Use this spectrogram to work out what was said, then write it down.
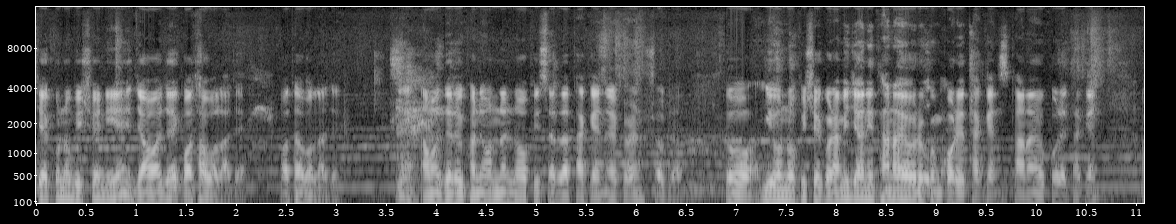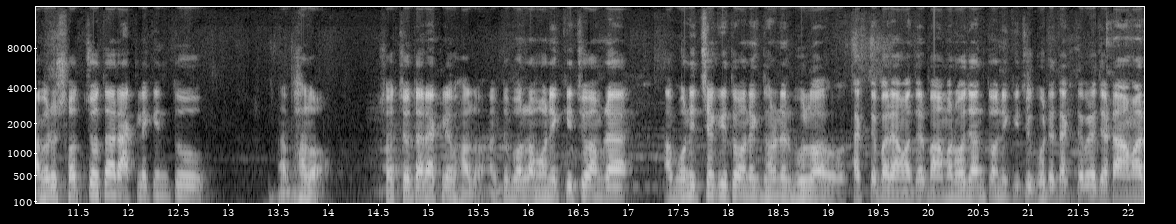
যে কোনো বিষয় নিয়ে যাওয়া যায় কথা বলা যায় কথা বলা যায়। হ্যাঁ আমাদের ওখানে অন্যান্য অফিসাররা থাকেন করেন সব। তো ইউন অফিসে করে আমি জানি থানায় ওরকম করে থাকেন থানায়ও করে থাকেন। আমি বলি স্বচ্ছতা রাখলে কিন্তু ভালো। স্বচ্ছতা রাখলে ভালো। আমি তো বললাম অনেক কিছু আমরা অনিচ্ছাকৃত অনেক ধরনের ভুল থাকতে পারে আমাদের বা আমার অজান্তে অনেক কিছু ঘটে থাকতে পারে যেটা আমার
